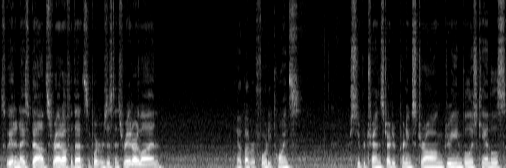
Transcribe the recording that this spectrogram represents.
So we had a nice bounce right off of that support and resistance radar line up over 40 points. Our super trend started printing strong green bullish candles.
